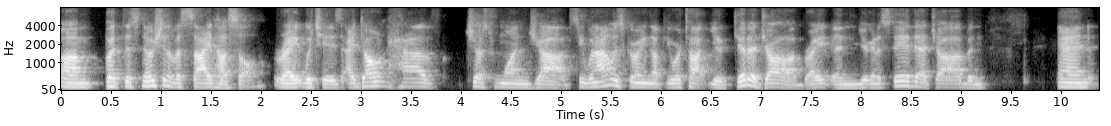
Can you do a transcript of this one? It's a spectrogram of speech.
um, but this notion of a side hustle, right? Which is I don't have just one job. See, when I was growing up, you were taught you get a job, right? And you're going to stay at that job. And and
